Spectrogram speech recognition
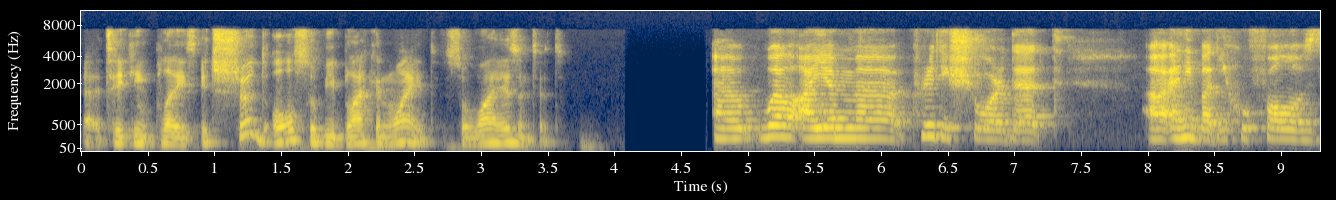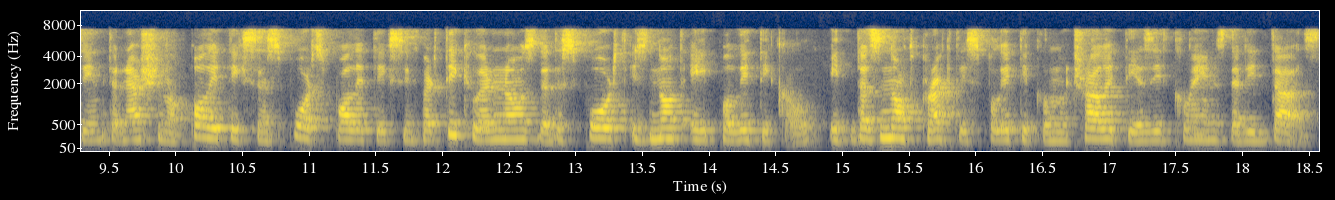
uh, taking place, it should also be black and white. So why isn't it? Uh, well, I am uh, pretty sure that uh, anybody who follows the international politics and sports politics in particular knows that the sport is not apolitical. It does not practice political neutrality as it claims that it does.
